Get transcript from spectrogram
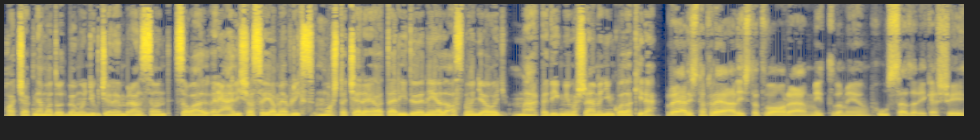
ha csak nem adott be mondjuk Jalen brunson -t. Szóval reális az, hogy a Mavericks most a csere határidőnél azt mondja, hogy már pedig mi most rámegyünk valakire? Reálisnak reális, tehát van rá mit tudom én, 20% esély.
